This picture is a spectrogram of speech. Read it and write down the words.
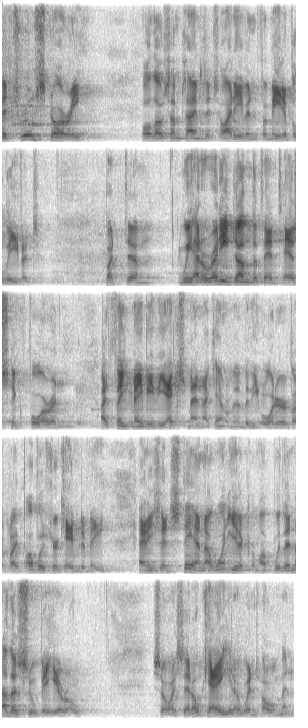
a true story, although sometimes it's hard even for me to believe it. But um, we had already done the Fantastic Four and I think maybe the X-Men, I can't remember the order, but my publisher came to me and he said, Stan, I want you to come up with another superhero. So I said, okay, and I went home and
